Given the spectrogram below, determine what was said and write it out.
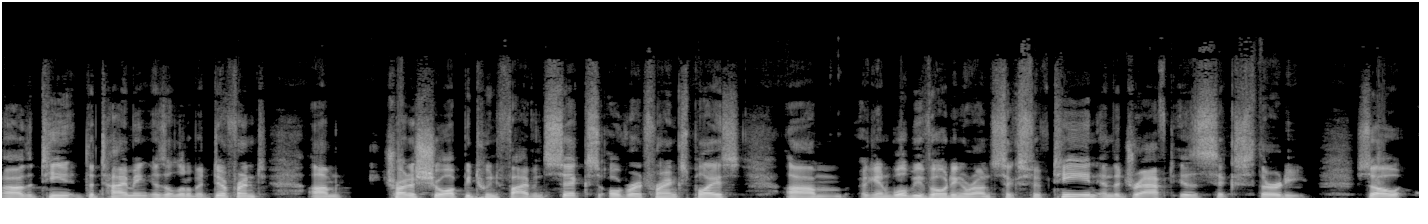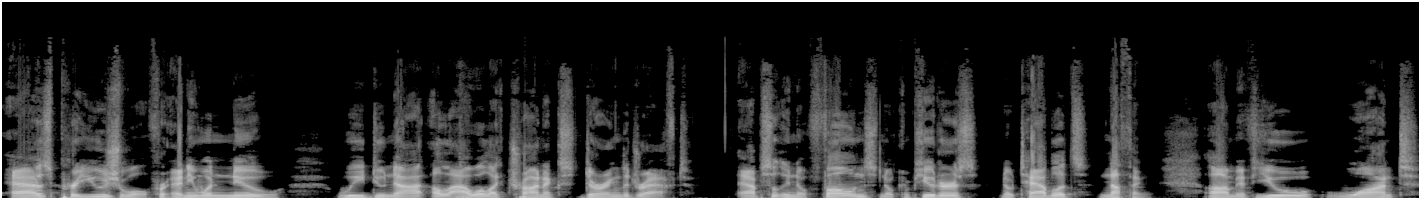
uh, the te- the timing is a little bit different. Um, try to show up between five and six over at Frank's place. Um, again, we'll be voting around six fifteen, and the draft is six thirty. So, as per usual, for anyone new, we do not allow electronics during the draft. Absolutely no phones, no computers, no tablets, nothing. Um, if you want,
